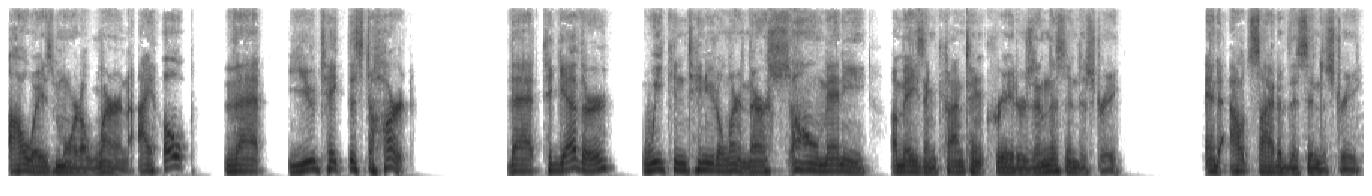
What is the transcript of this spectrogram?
always more to learn. I hope that you take this to heart, that together we continue to learn. There are so many amazing content creators in this industry and outside of this industry.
